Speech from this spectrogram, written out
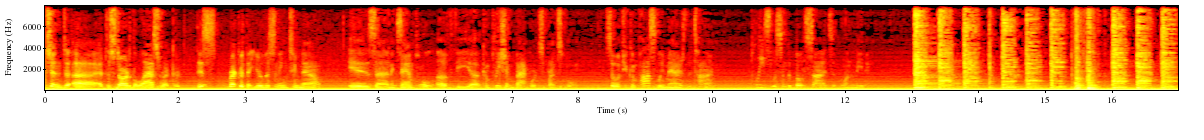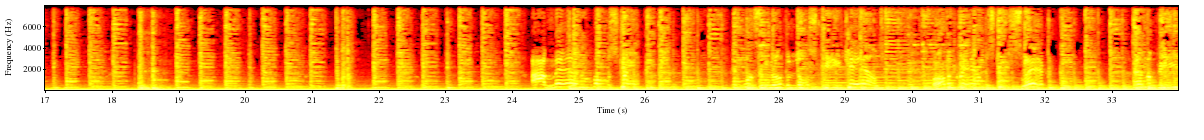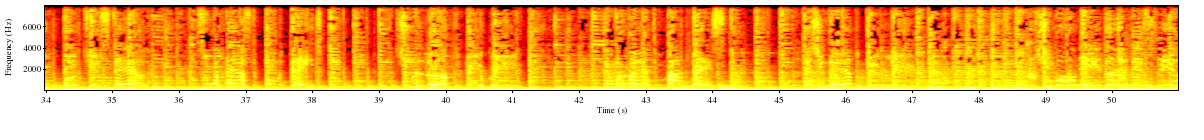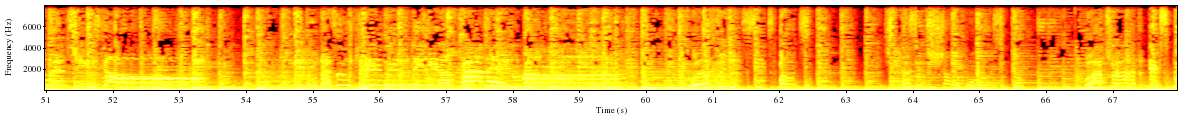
mentioned uh, at the start of the last record, this record that you're listening to now is an example of the uh, completion backwards principle. So if you can possibly manage the time, please listen to both sides at one meeting. I met her on the strip. It was another lost weekend. All the ground the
